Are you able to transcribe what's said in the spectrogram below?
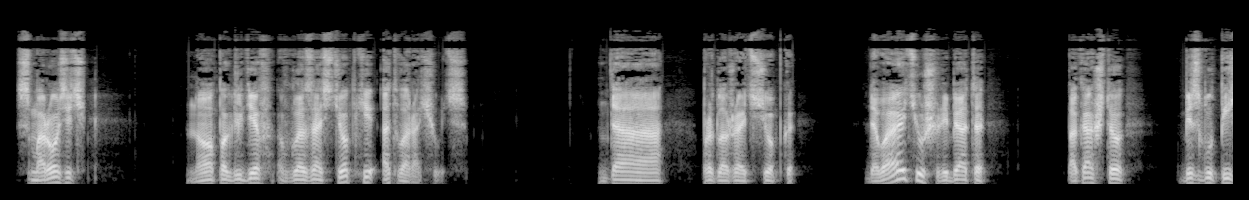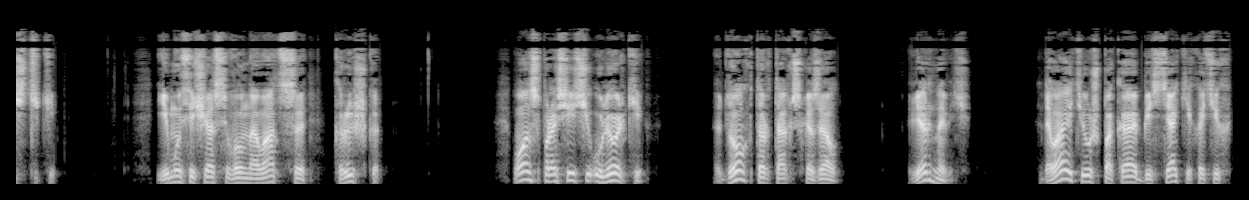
сморозить, но, поглядев в глаза Степки, отворачивается. — Да, — продолжает Степка, — давайте уж, ребята, пока что без глупистики. Ему сейчас волноваться крышка. Вон спросите у Лёльки. Доктор так сказал. Верно ведь? Давайте уж пока без всяких этих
